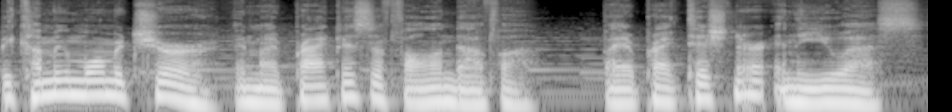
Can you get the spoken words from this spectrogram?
Becoming More Mature in My Practice of Falun Dafa by a practitioner in the US.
